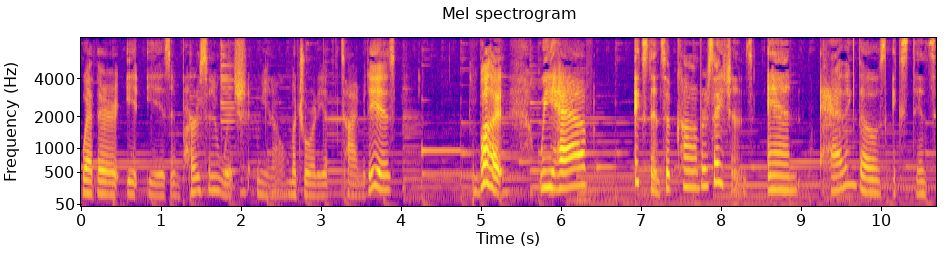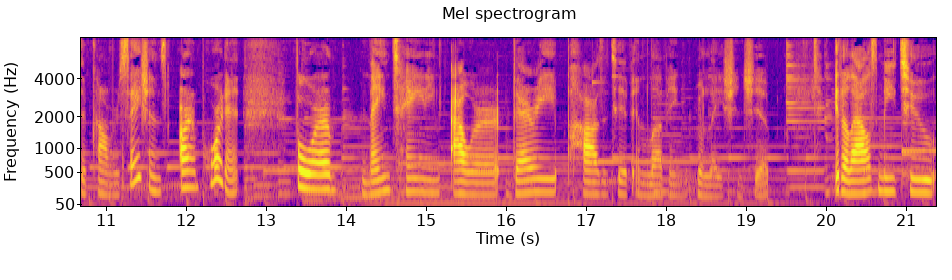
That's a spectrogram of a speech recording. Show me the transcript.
whether it is in person, which, you know, majority of the time it is. But we have extensive conversations, and having those extensive conversations are important for maintaining our very positive and loving relationship. It allows me to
